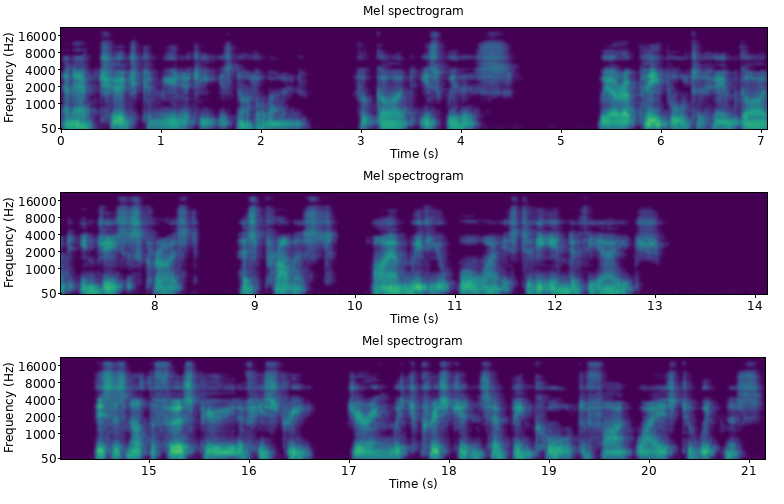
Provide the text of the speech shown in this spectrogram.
and our church community is not alone, for God is with us. We are a people to whom God in Jesus Christ has promised, I am with you always to the end of the age. This is not the first period of history during which Christians have been called to find ways to witness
